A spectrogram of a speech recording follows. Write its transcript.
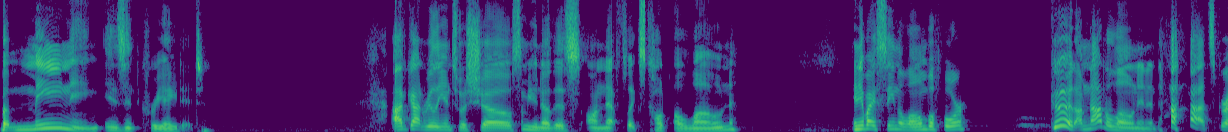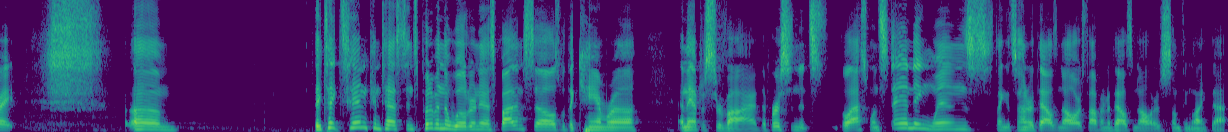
but meaning isn't created. I've gotten really into a show, some of you know this on Netflix called Alone. Anybody seen Alone before? Good, I'm not alone in it. That's great. Um, they take 10 contestants, put them in the wilderness by themselves with a camera, and they have to survive. The person that's the last one standing wins, I think it's $100,000, $500,000, something like that.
